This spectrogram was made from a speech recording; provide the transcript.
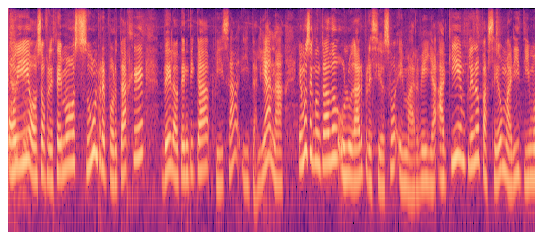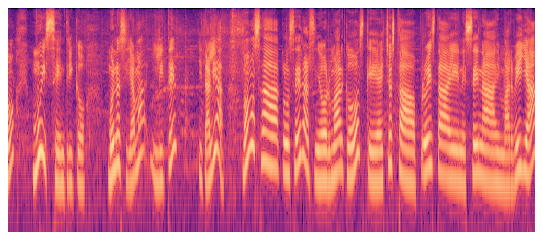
Hoy os ofrecemos un reportaje de la auténtica pizza italiana. Hemos encontrado un lugar precioso en Marbella, aquí en pleno paseo marítimo, muy céntrico. Bueno, se llama Little Italia. Vamos a conocer al señor Marcos, que ha hecho esta puesta en escena en Marbella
